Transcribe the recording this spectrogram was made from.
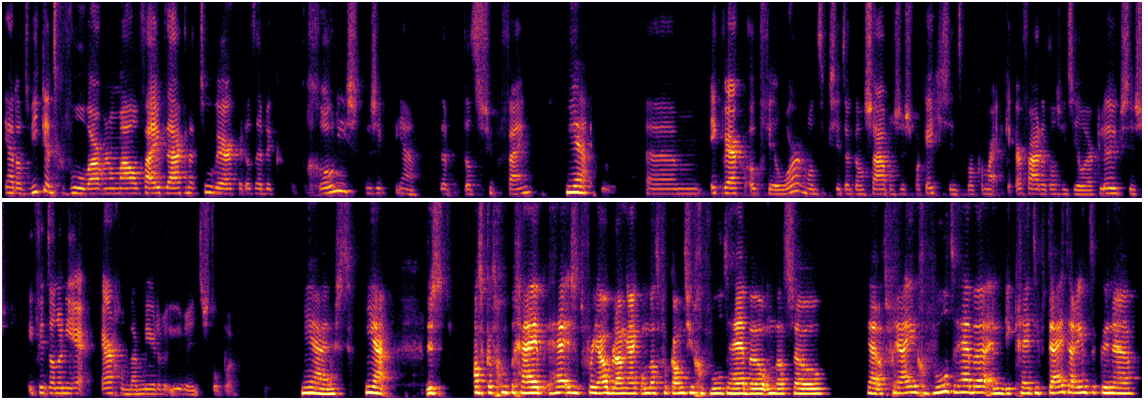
ja, dat weekendgevoel waar we normaal vijf dagen naartoe werken, dat heb ik chronisch. Dus ik, ja, dat, dat is super fijn. Ja. Ehm, ik werk ook veel hoor, want ik zit ook dan s'avonds dus pakketjes in te bakken. Maar ik ervaar dat als iets heel erg leuks. Dus ik vind het dan ook niet er- erg om daar meerdere uren in te stoppen. Juist. Ja. Dus als ik het goed begrijp, hè, is het voor jou belangrijk om dat vakantiegevoel te hebben, om dat zo, ja, dat vrije gevoel te hebben en die creativiteit daarin te kunnen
